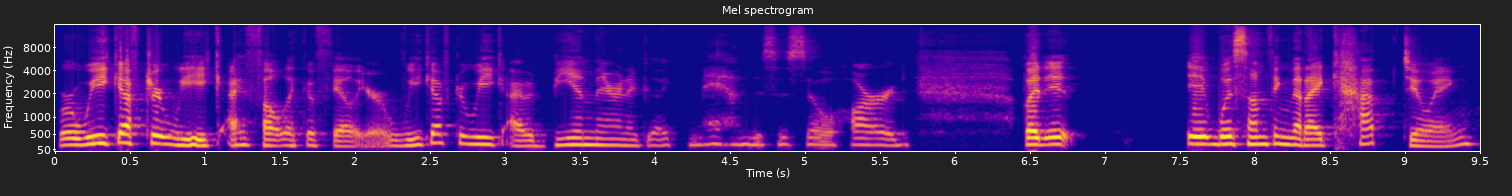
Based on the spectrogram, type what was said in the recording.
where week after week I felt like a failure. Week after week I would be in there and I'd be like, man, this is so hard. But it it was something that I kept doing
